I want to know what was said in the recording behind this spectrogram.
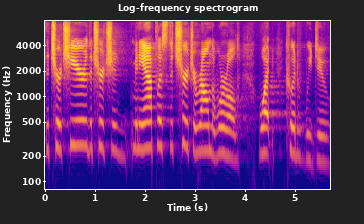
The church here, the church in Minneapolis, the church around the world, what could we do?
